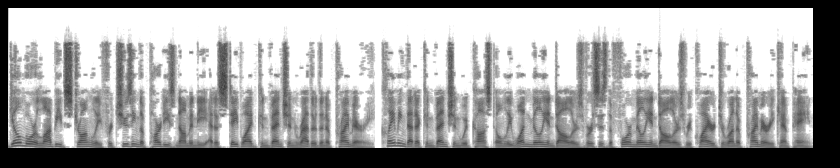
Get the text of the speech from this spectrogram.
Gilmore lobbied strongly for choosing the party's nominee at a statewide convention rather than a primary, claiming that a convention would cost only $1 million versus the $4 million required to run a primary campaign.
